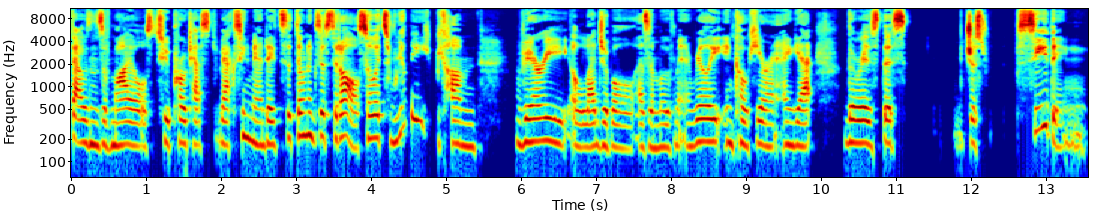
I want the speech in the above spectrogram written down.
thousands of miles to protest vaccine mandates that don't exist at all. So it's really become very illegible as a movement and really incoherent. And yet there is this just seething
